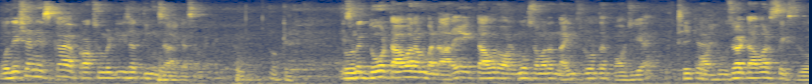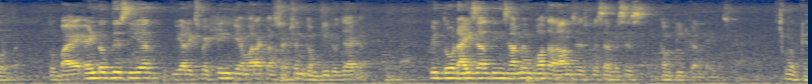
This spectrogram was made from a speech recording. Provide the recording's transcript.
पोजिशन इसका अप्रोक्सीमेटली सर तीन साल का समय लगेगा। ओके इसमें दो टावर हम बना रहे हैं एक टावर ऑलमोस्ट हमारा नाइन्थ फ्लोर तक पहुँच गया है ठीक है। और दूसरा टावर सिक्स फ्लोर तक। तो by end of this year we are expecting कि हमारा कंस्ट्रक्शन कंप्लीट हो जाएगा। फिर दो ढाई साल तीन साल में बहुत आराम से इसमें सर्विसेज़ कंप्लीट कर देंगे। ओके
